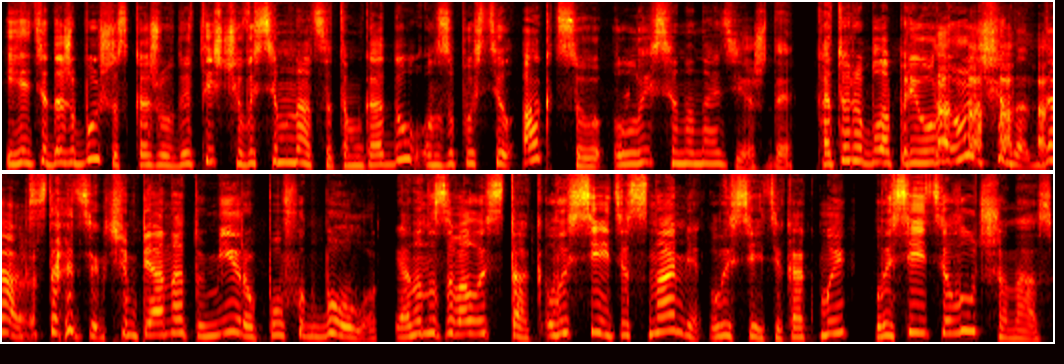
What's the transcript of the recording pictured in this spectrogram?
И я тебе даже больше скажу, в 2018 году он запустил акцию «Лысина надежды», которая была приурочена, да, кстати, к чемпионату мира по футболу. И она называлась так «Лысейте с нами, лысейте как мы, лысейте лучше нас».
